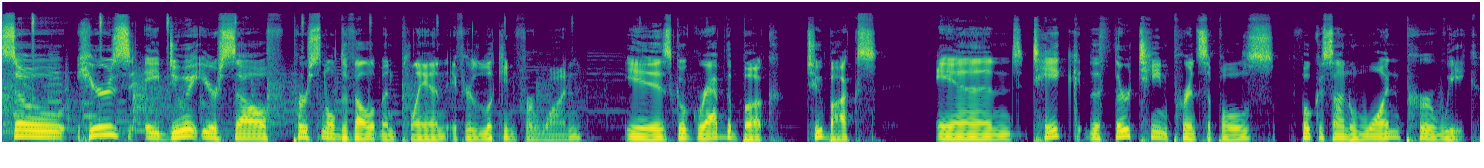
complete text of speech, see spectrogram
So here's a do-it-yourself personal development plan if you're looking for one is go grab the book, 2 bucks, and take the 13 principles, focus on one per week.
